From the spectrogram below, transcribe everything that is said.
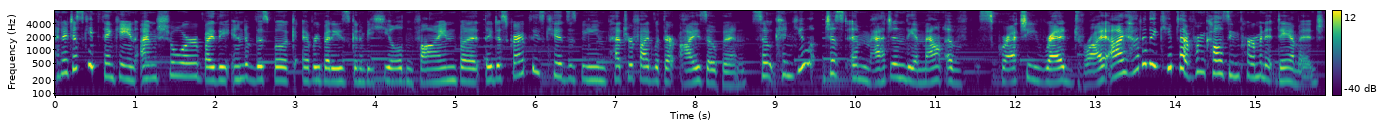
And I just keep thinking, I'm sure by the end of this book, everybody's going to be healed and fine, but they describe these kids as being petrified with their eyes open. So, can you just imagine the amount of scratchy red dry eye? How do they keep that from causing permanent damage?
